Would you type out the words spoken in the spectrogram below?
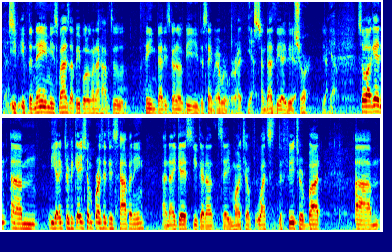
Yes. if, if the name is Mazda, people are going to have to think that it's going to be the same everywhere, right? Yes. And that's the idea. Sure. Yeah. Yeah. So again, um, the electrification process is happening, and I guess you cannot say much of what's the future, but um,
